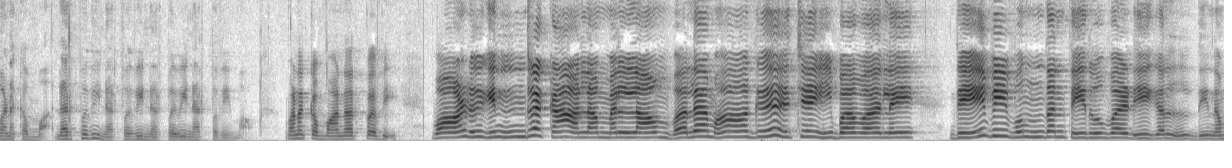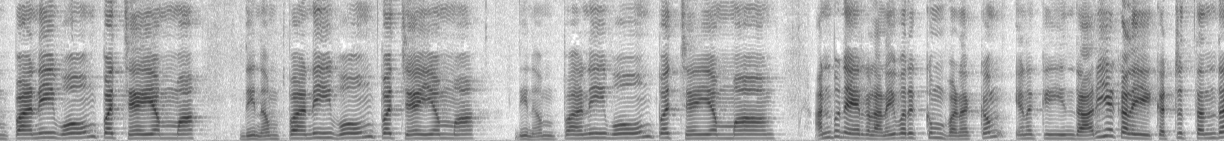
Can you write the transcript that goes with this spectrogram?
வணக்கம்மா நற்பவி நற்பவி நற்பவி நற்பவிமா வணக்கம்மா நற்பவி வாழுகின்ற காலமெல்லாம் வளமாக செய்பவளே. தேவி உந்தன் திருவடிகள் தினம் பணிவோம் பச்சையம்மா. தினம் பணிவோம் பச்சையம்மா. தினம் பணிவோம் பச்சையம்மா. அன்பு நேயர்கள் அனைவருக்கும் வணக்கம். எனக்கு இந்த அரிய கலையை கற்றுத்தந்த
